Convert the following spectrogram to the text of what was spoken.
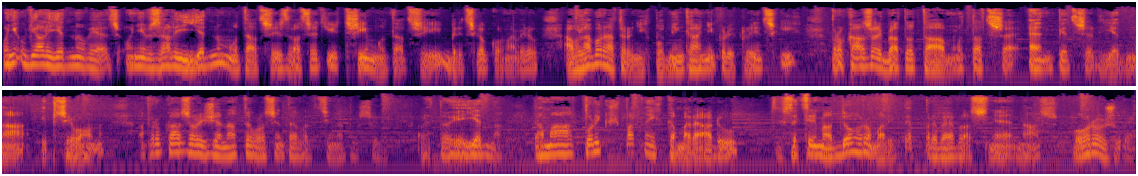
Oni udělali jednu věc. Oni vzali jednu mutaci z 23 mutací britského koronaviru a v laboratorních podmínkách, několik klinických, prokázali, byla to ta mutace N501 Y a prokázali, že na to vlastně ta vakcína působí. Ale to je jedna ta má tolik špatných kamarádů, se kterými dohromady teprve vlastně nás ohrožuje.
